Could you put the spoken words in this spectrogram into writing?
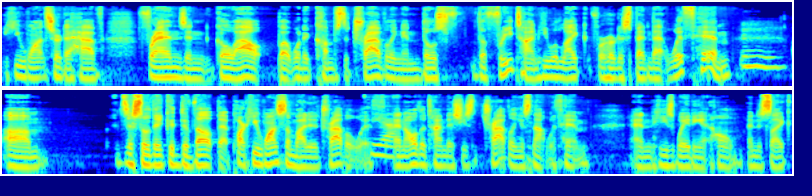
he wants her to have friends and go out. But when it comes to traveling and those the free time, he would like for her to spend that with him. Mm-hmm. Um, just so they could develop that part. He wants somebody to travel with, Yeah. and all the time that she's traveling, it's not with him, and he's waiting at home. And it's like,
